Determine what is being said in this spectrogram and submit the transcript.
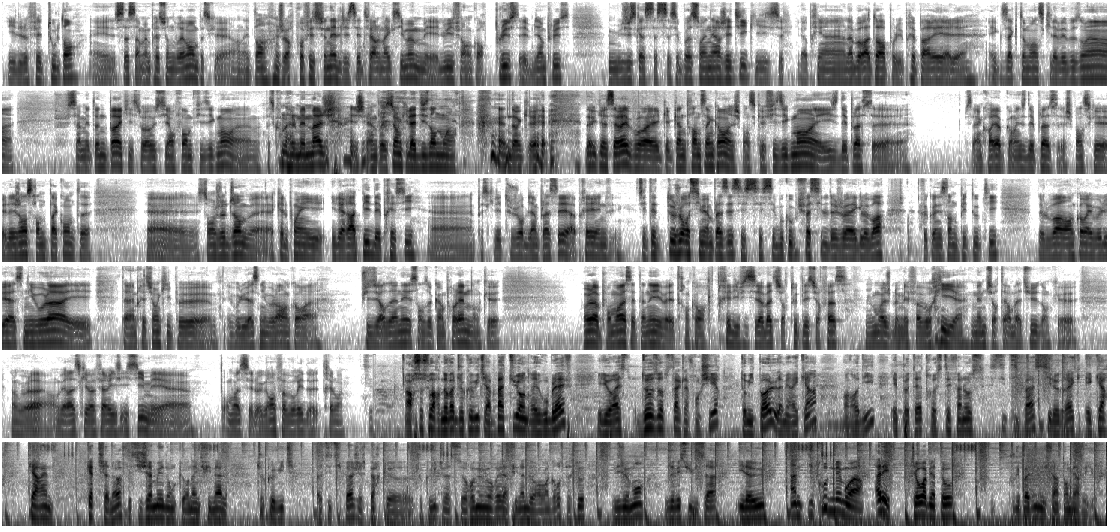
il le fait tout le temps. Et ça, ça m'impressionne vraiment parce qu'en étant joueur professionnel, j'essaie de faire le maximum, mais lui, il fait encore plus et bien plus. Jusqu'à ses, boissons énergétiques, il, a pris un laboratoire pour lui préparer exactement ce qu'il avait besoin. Ça m'étonne pas qu'il soit aussi en forme physiquement, euh, parce qu'on a le même âge. J'ai l'impression qu'il a 10 ans de moins. donc, euh, donc euh, c'est vrai, pour euh, quelqu'un de 35 ans, je pense que physiquement, et il se déplace. c'est incroyable comment il se déplace. Je pense que les gens ne se rendent pas compte. Euh, son jeu de jambes, à quel point il, est rapide et précis, euh, parce qu'il est toujours bien placé. Après, une- si tu es toujours aussi bien placé, c'est- beaucoup plus facile de jouer avec le bras. Le connaissant depuis tout petit, de le voir encore évoluer à ce niveau-là, et tu as l'impression qu'il peut euh, évoluer à ce niveau-là encore euh, plusieurs années sans aucun problème. Donc euh, voilà, pour moi, cette année, il va être encore très difficile à battre sur toutes les surfaces. Moi, je le mets favori, euh, même sur terre battue. Donc, euh, donc voilà, on verra ce qu'il va faire ici, mais euh, pour moi, c'est le grand favori de très loin. Alors ce soir, Novak Djokovic a battu Andrei Rublev. Il lui reste deux obstacles à franchir. Tommy Paul, l'américain, vendredi, et peut-être Stefanos Tsitsipas si le grec écarte Karen Kachanov. Et si jamais donc on a une finale Djokovic euh, Tsitsipas, j'espère que Djokovic va se remémorer la finale de Roland Garros parce que visiblement vous avez suivi ça, il a eu un petit trou de mémoire. Allez, ciao à bientôt. Je vous l'ai pas dit mais il fait un temps merveilleux.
